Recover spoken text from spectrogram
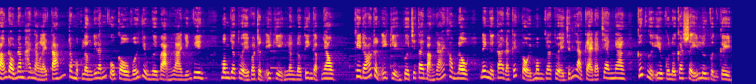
Khoảng đầu năm 2008, trong một lần đi đánh vũ cầu với nhiều người bạn là diễn viên, Mông Gia Tuệ và Trịnh Y Kiện lần đầu tiên gặp nhau. Khi đó Trịnh Y Kiện vừa chia tay bạn gái không lâu nên người ta đã kết tội Mông Gia Tuệ chính là kẻ đã trang ngang cướp người yêu của nữ ca sĩ Lương Vịnh Kỳ.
